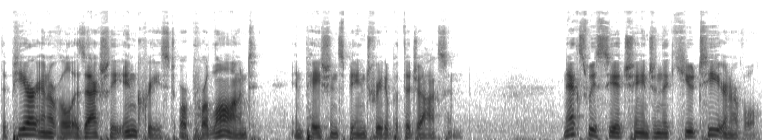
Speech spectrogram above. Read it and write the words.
the PR interval is actually increased or prolonged in patients being treated with digoxin. Next, we see a change in the QT interval.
